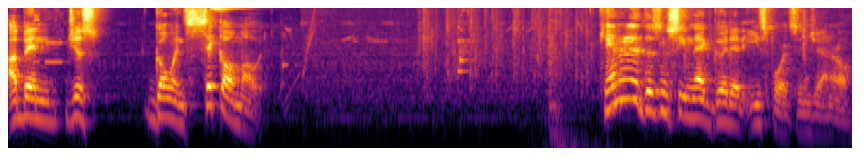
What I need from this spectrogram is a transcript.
I've been just going sicko mode. Canada doesn't seem that good at esports in general.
